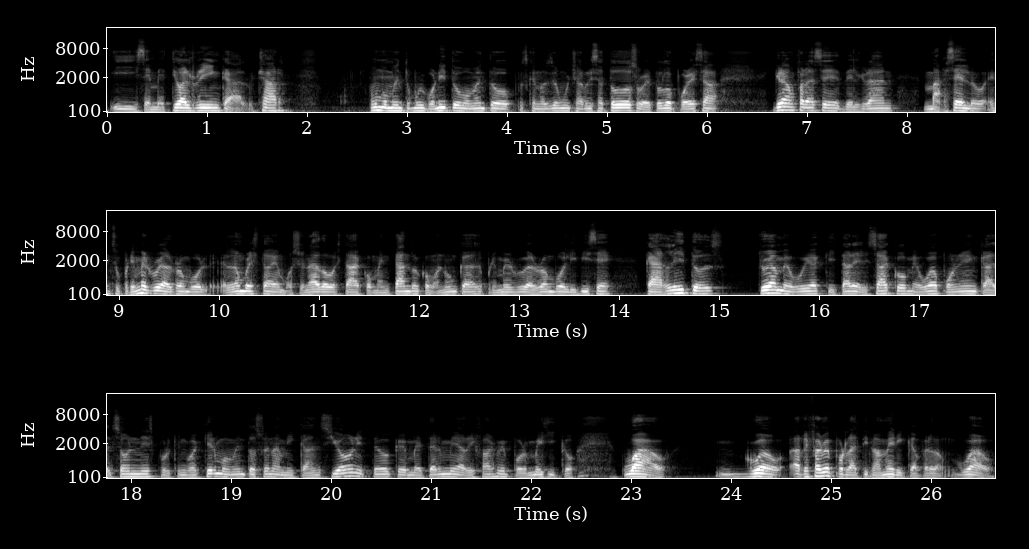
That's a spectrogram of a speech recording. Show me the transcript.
y se metió al ring a luchar. Un momento muy bonito, un momento pues, que nos dio mucha risa a todos, sobre todo por esa gran frase del gran Marcelo en su primer Royal Rumble. El hombre estaba emocionado, estaba comentando como nunca su primer Royal Rumble y dice, Carlitos, yo ya me voy a quitar el saco, me voy a poner en calzones porque en cualquier momento suena mi canción y tengo que meterme a rifarme por México. ¡Wow! ¡Wow! A rifarme por Latinoamérica, perdón. ¡Wow!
